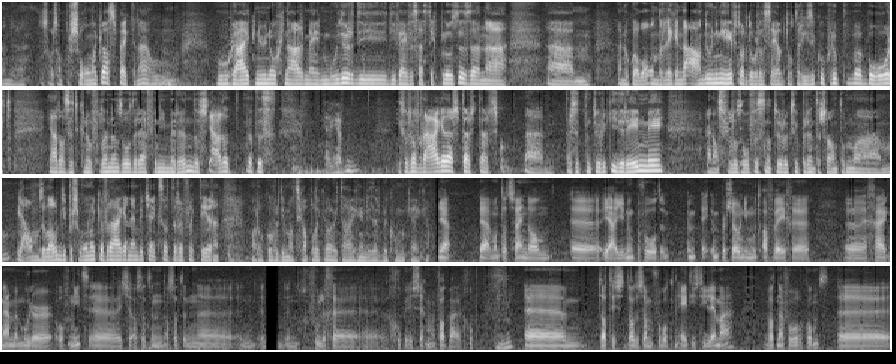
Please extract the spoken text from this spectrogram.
de, soort van persoonlijke aspecten. Hè. Hoe, hoe, ga ik nu nog naar mijn moeder die, die 65 plus is en, uh, um, en ook wel wat onderliggende aandoeningen heeft, waardoor dat zij ook tot de risicogroep eh, behoort. Ja, dan zit knuffelen en zo er even niet meer in. Dus ja, dat, dat is... Ja, die soort van vragen, daar, daar, daar, uh, daar zit natuurlijk iedereen mee. En als filosoof is het natuurlijk super interessant om, uh, ja, om zowel op die persoonlijke vragen een beetje extra te reflecteren, maar ook over die maatschappelijke uitdagingen die daarbij komen kijken. Ja, ja want dat zijn dan, uh, ja, je noemt bijvoorbeeld een, een, een, persoon die moet afwegen, uh, ga ik naar mijn moeder of niet? weet je, als dat een, als dat een, een, een gevoelige groep is, zeg maar een vatbare groep. Mm -hmm. dat, is, dat is dan bijvoorbeeld een ethisch dilemma wat naar voren komt. Uh,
